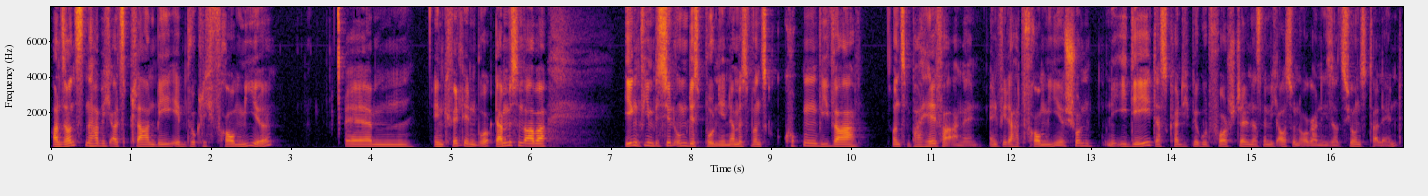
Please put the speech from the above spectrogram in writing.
Ansonsten habe ich als Plan B eben wirklich Frau Mie ähm, in Quedlinburg. Da müssen wir aber irgendwie ein bisschen umdisponieren. Da müssen wir uns gucken, wie wir uns ein paar Helfer angeln. Entweder hat Frau Mie schon eine Idee, das könnte ich mir gut vorstellen, das ist nämlich auch so ein Organisationstalent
